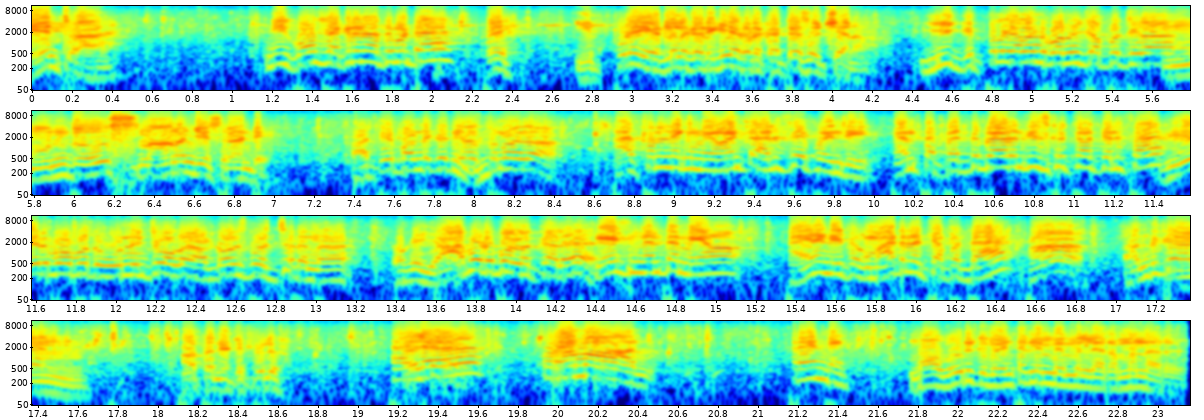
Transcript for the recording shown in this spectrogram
ఏంట్రా? నీకోసం ఎక్కడ ఎత్తమంటా రేయ్, ఇప్పుడే ఎడ్లు కడిగి అక్కడ కట్టేసి వచ్చాను. ఈ గిత్తలు కావాలని పనులు చెప్పచ్చుగా? ముందు స్నానం చేసి రండి. పట్టే పండుగ చేస్తున్నాగా అసలు నీకు మేమంటే అలసైపోయింది. ఎంత పెద్ద బేరం తీసుకొచ్చావో తెలుసా? వీరబాబు ఊరి నుంచి ఒక అడ్వాన్స్ వచ్చాడన్నా. ఒక యాభై రూపాయలు లెక్కాలే చేసిందంతా మేము. అయినా నీతో ఒక మాట చెప్పద్దా? ఆ, అందుకే. అతని పిలు. హలో? రమాన్. రండి. మా ఊరికి వెంటనే మిమ్మల్ని రమ్మన్నారు.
